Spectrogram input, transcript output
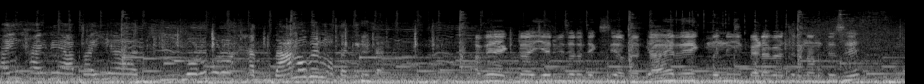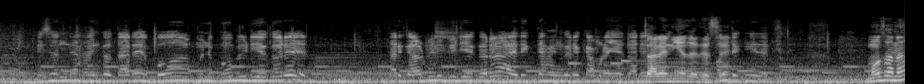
হাই হাই রে আর ভাইয়া কি বড় বড় হাত- দানবের মতো একটা। আমি একটা ইয়ের ভিতরে দেখছি আপনার ডাইরেক্ট মানে বেড়া নামতেছে। পিছন দিয়ে হাঙ্গ তারে বউ মানে বউ ভিডিও করে। তার গার্লফ্রেন্ড ভিডিও করে আর এদিক দিয়ে হাঙ্গরে কামড়াইয়া তারে। তারে নিয়ে যেতেছে নিয়ে মজা না?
